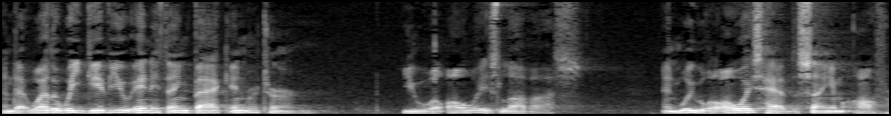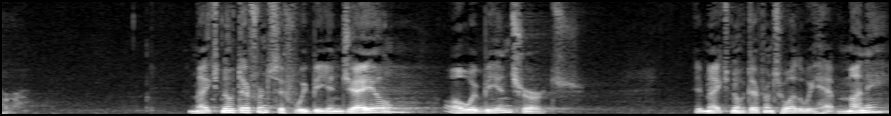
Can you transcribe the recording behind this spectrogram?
and that whether we give you anything back in return, you will always love us, and we will always have the same offer it makes no difference if we be in jail or we be in church. It makes no difference whether we have money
